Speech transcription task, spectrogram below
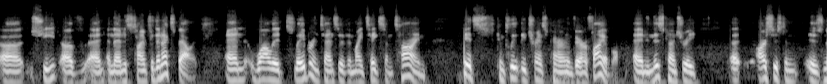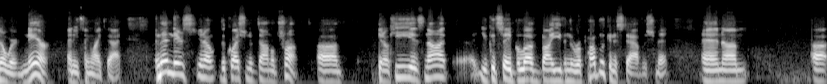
uh, sheet of, and, and, then it's time for the next ballot. And while it's labor intensive and might take some time, it's completely transparent and verifiable. And in this country, uh, our system is nowhere near anything like that. And then there's, you know, the question of Donald Trump. Uh, you know, he is not, you could say, beloved by even the Republican establishment. And um, uh,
